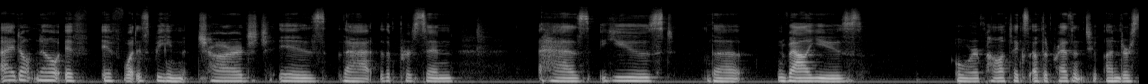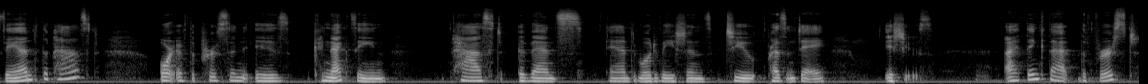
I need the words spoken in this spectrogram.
I don't know if, if what is being charged is that the person has used the values or politics of the present to understand the past, or if the person is connecting past events and motivations to present day issues. I think that the first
